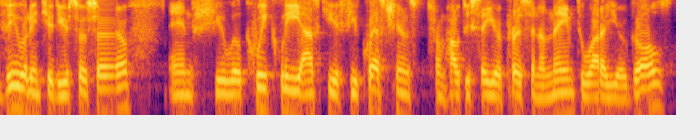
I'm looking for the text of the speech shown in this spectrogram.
Vi will introduce herself and she will quickly ask you a few questions from how to say your personal name to what are your goals,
